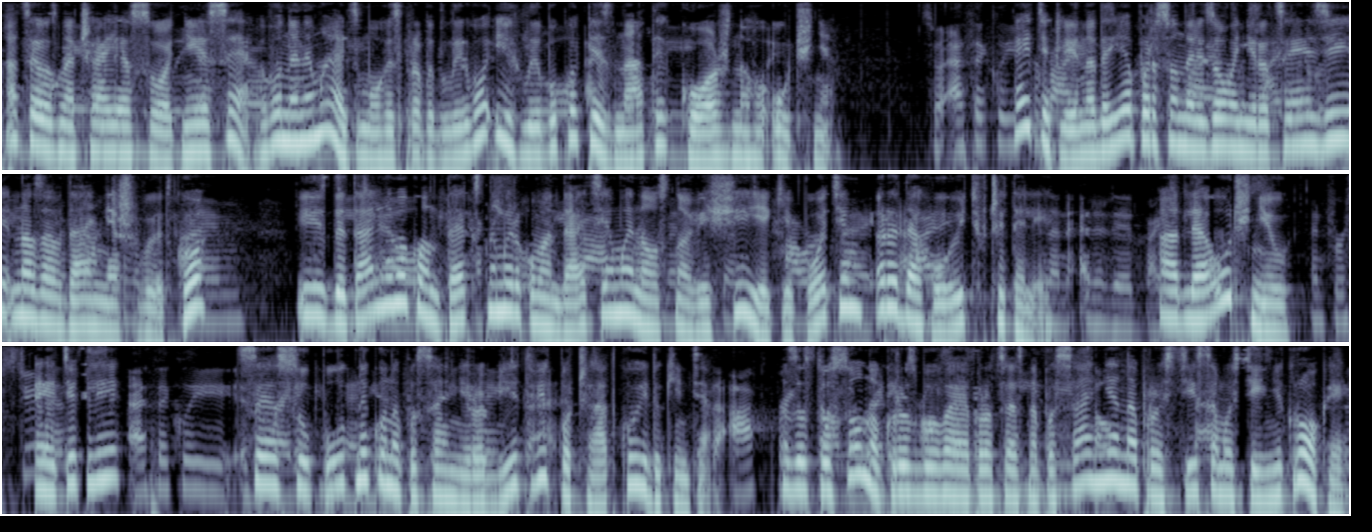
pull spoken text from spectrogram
А це означає сотні есе. Вони не мають змоги справедливо і глибоко пізнати кожного учня. Етіклі надає персоналізовані рецензії на завдання швидко і з детальними контекстними рекомендаціями на основі щі, які потім редагують вчителі. А для учнів етіклі це супутник у написанні робіт від початку і до кінця. Застосунок розбиває процес написання на прості самостійні кроки,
